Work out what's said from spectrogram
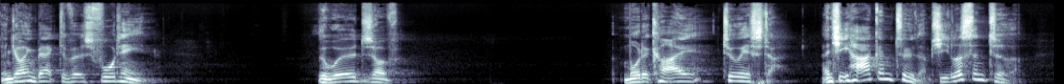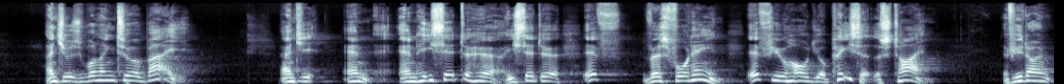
And going back to verse 14, the words of Mordecai to Esther. And she hearkened to them, she listened to them, and she was willing to obey. And, she, and, and he said to her, he said to her, if, verse 14, if you hold your peace at this time, if you don't,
